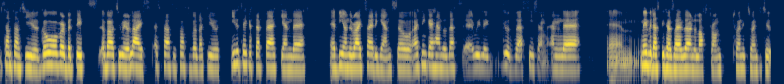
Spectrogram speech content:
sometimes you go over but it's about to realize as fast as possible that you need to take a step back and uh, uh, be on the right side again so i think i handled that uh, really good last season and uh, um, maybe that's because i learned a lot from 2022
